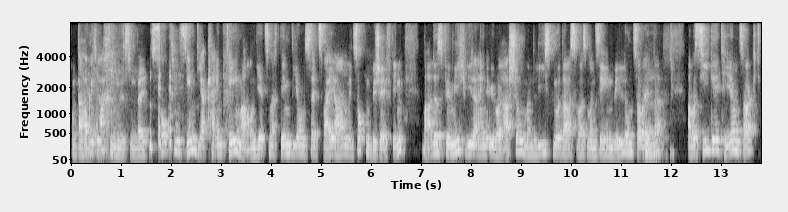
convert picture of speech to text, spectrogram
Und da habe ich lachen müssen, weil Socken sind ja kein Thema. Und jetzt, nachdem wir uns seit zwei Jahren mit Socken beschäftigen, war das für mich wieder eine Überraschung. Man liest nur das, was man sehen will und so weiter. Mhm. Aber sie geht her und sagt,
